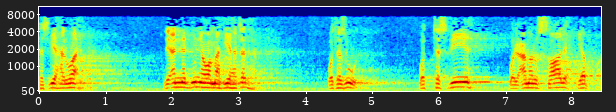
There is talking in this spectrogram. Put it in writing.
تسبيحة الواحدة. لأن الدنيا وما فيها تذهب وتزول والتسبيح والعمل الصالح يبقى.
